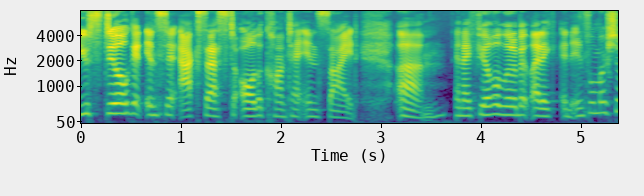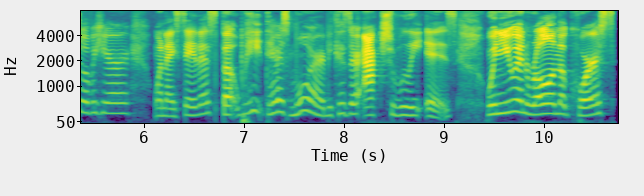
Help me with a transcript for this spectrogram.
you still get instant access to all the content inside. Um, and I feel a little bit like an infomercial over here when I say this, but wait, there's more because there actually is. When you enroll in the course,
